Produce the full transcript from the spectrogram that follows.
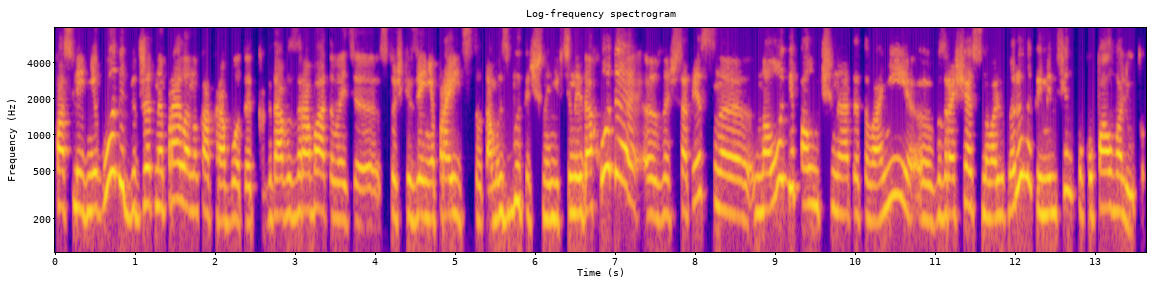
последние годы бюджетное правило, оно как работает? Когда вы зарабатываете э, с точки зрения правительства там избыточные нефтяные доходы, э, значит, соответственно, налоги, полученные от этого, они э, возвращаются на валютный рынок, и Минфин покупал валюту.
